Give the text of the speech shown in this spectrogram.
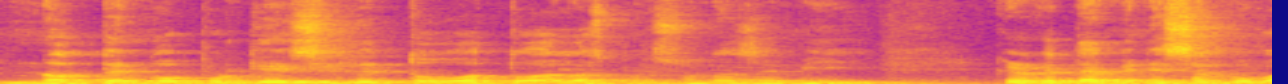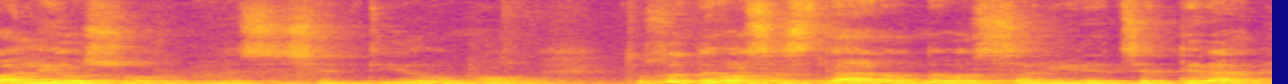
no tengo por qué decirle todo a todas las personas de mí, creo que también es algo valioso en ese sentido, ¿no? Entonces, ¿dónde vas a estar? ¿Dónde vas a salir? Etcétera.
